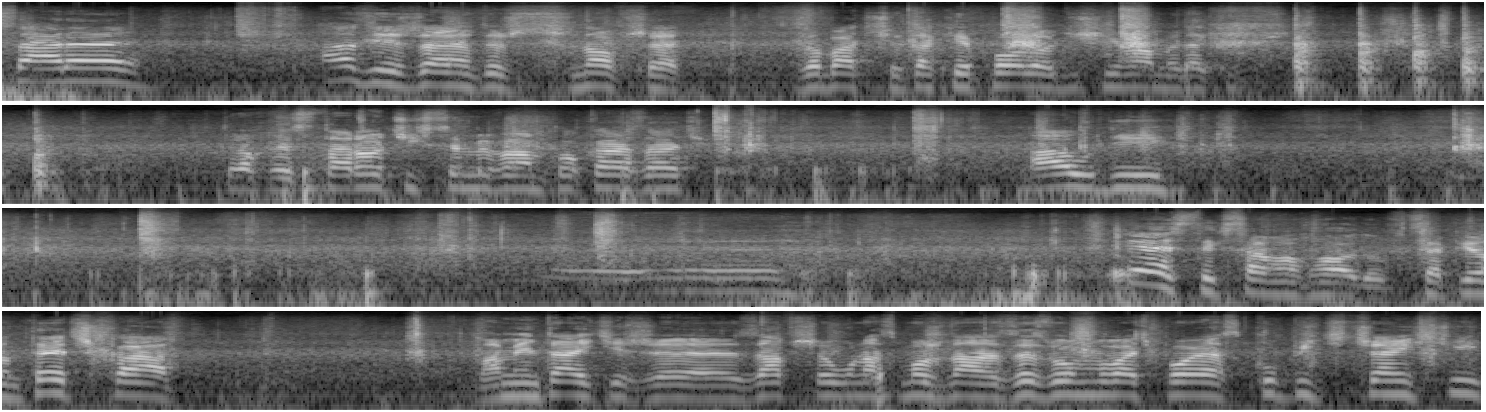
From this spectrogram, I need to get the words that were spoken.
stare a zjeżdżają też nowsze. Zobaczcie takie polo dzisiaj mamy taki trochę staroci chcemy wam pokazać. Audi Jest tych samochodów. C5. Pamiętajcie, że zawsze u nas można zezłomować pojazd, kupić części.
